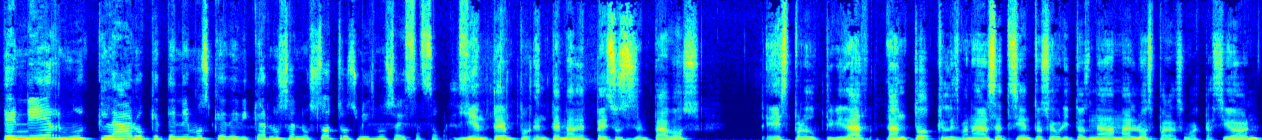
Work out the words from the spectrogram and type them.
tener muy claro que tenemos que dedicarnos a nosotros mismos a esas horas. Y en, tema de pesos y centavos, es productividad, tanto que les van a dar 700 euritos nada malos para su vacación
